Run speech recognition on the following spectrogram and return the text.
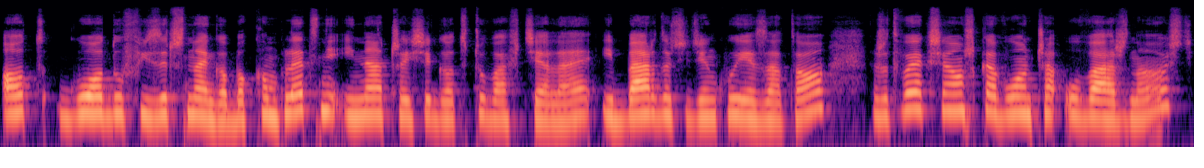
od głodu fizycznego, bo kompletnie inaczej się go odczuwa w ciele i bardzo Ci dziękuję za to, że Twoja książka włącza uważność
